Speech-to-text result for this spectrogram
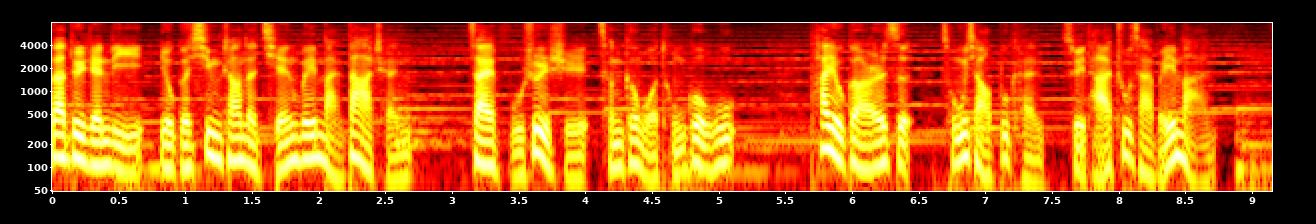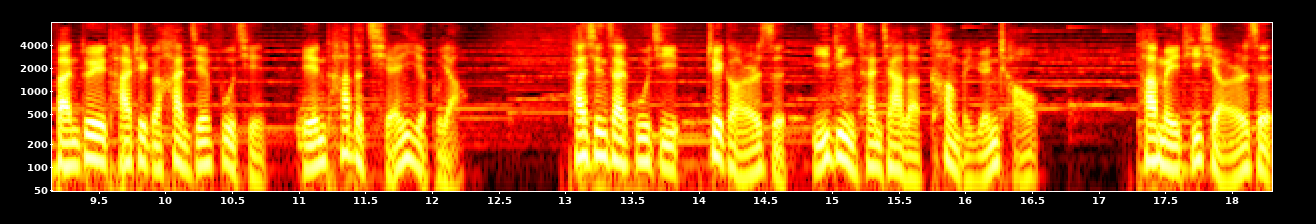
那队人里有个姓张的前伪满大臣。在抚顺时曾跟我同过屋，他有个儿子，从小不肯随他住在伪满，反对他这个汉奸父亲，连他的钱也不要。他现在估计这个儿子一定参加了抗美援朝。他每提起儿子，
